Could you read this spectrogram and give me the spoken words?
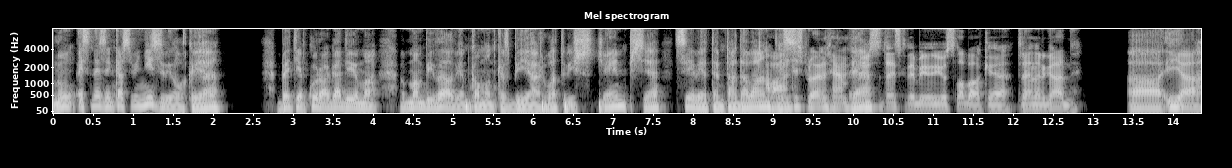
Nu, es nezinu, kas viņu izvilka. Ja? Bet, jebkurā gadījumā, man bija vēl viena komanda, kas bija ar Latvijas čempionu, ja? sievietēm tādā vantas. Vantas, protams, jā. jā. Jūs teicāt, ka tie bija jūsu labākie treneru gadi. Uh, jā,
